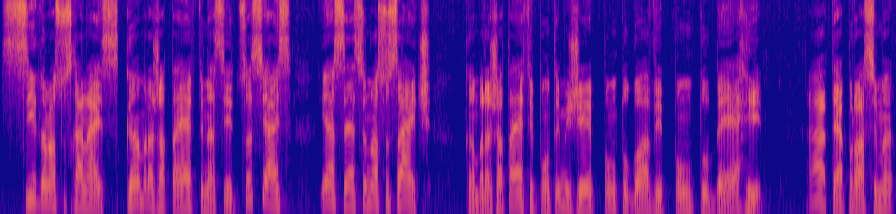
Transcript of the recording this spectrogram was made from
Siga nossos canais Câmara JF nas redes sociais e acesse o nosso site câmarajf.mg.gov.br. Até a próxima!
